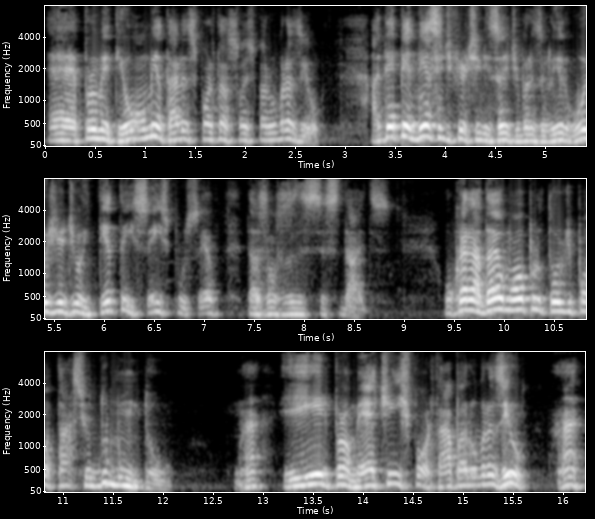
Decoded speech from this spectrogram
é, prometeu aumentar as exportações para o Brasil. A dependência de fertilizante brasileiro hoje é de 86% das nossas necessidades. O Canadá é o maior produtor de potássio do mundo. Né? E ele promete exportar para o Brasil. Né?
